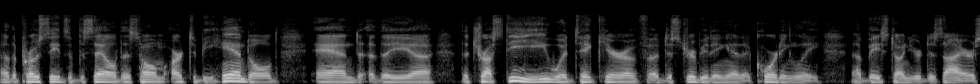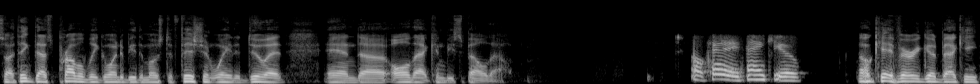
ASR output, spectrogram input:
uh, the proceeds of the sale of this home are to be handled. And the uh, the trustee would take care of uh, distributing it accordingly uh, based on your desires. So I think that's probably going to be the most efficient way to do it, and uh, all that can be spelled out. Okay, thank you. Okay, very good, Becky.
